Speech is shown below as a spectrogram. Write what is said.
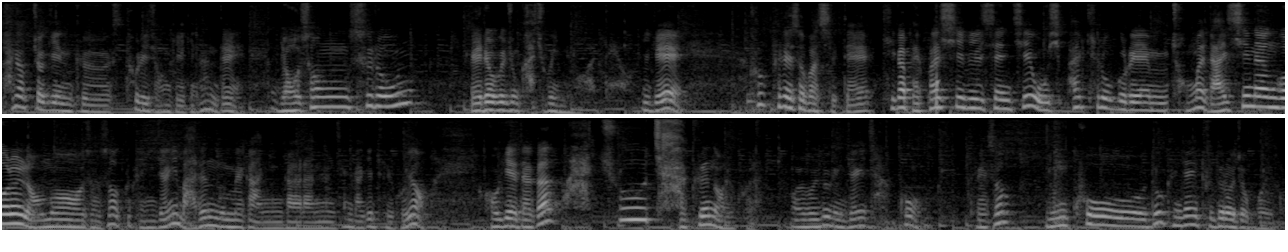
파격적인 그 스토리 전개이긴 한데 여성스러운 매력을 좀 가지고 있는 것 같아요. 이게 프로필에서 봤을 때 키가 181cm에 58kg 정말 날씬한 거를 넘어서서 굉장히 마른 몸매가 아닌가라는 생각이 들고요. 거기에다가 아주 작은 얼굴, 얼굴도 굉장히 작고 그래서 눈 코도 굉장히 두드러져 보이고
